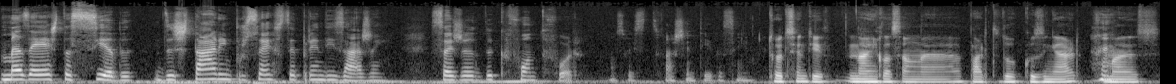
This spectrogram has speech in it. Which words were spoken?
mas é esta sede de estar em processo de aprendizagem seja de que fonte for. Não sei se te faz sentido assim. Todo sentido. Não em relação à parte do cozinhar, mas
